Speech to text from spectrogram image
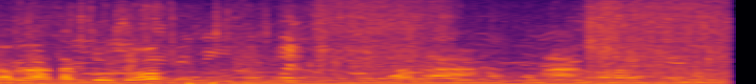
Dobra, tak dużo? Dobra, masz.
